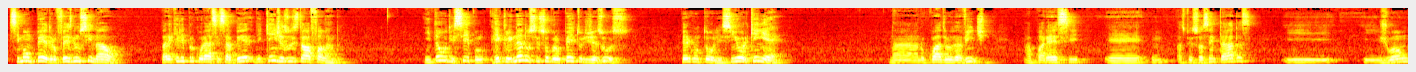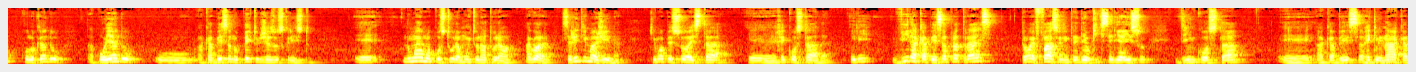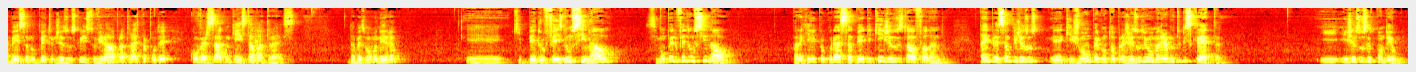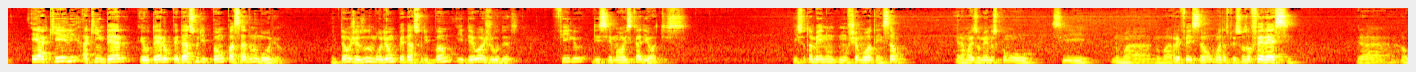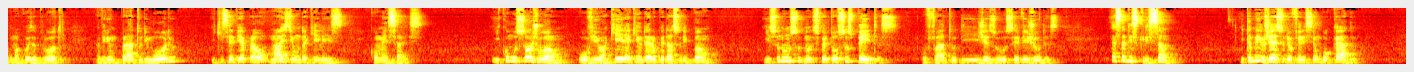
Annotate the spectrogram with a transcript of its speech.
Simão Pedro fez-lhe um sinal para que ele procurasse saber de quem Jesus estava falando. Então o discípulo, reclinando-se sobre o peito de Jesus, perguntou-lhe: Senhor, quem é? Na, no quadro da Vinci aparece é, um, as pessoas sentadas e, e João colocando, apoiando o, a cabeça no peito de Jesus Cristo. É, não é uma postura muito natural. Agora, se a gente imagina que uma pessoa está é, recostada, ele vira a cabeça para trás, então é fácil de entender o que, que seria isso de encostar é, a cabeça, reclinar a cabeça no peito de Jesus Cristo, virava para trás para poder conversar com quem estava atrás. Da mesma maneira é, que Pedro fez um sinal, Simão Pedro fez um sinal para que ele procurasse saber de quem Jesus estava falando. Dá a impressão que, Jesus, é, que João perguntou para Jesus de uma maneira muito discreta. E, e Jesus respondeu: É aquele a quem der, eu der o pedaço de pão passado no molho. Então Jesus molhou um pedaço de pão e deu a Judas, filho de Simão Iscariotes. Isso também não, não chamou atenção? Era mais ou menos como se numa, numa refeição uma das pessoas oferece alguma coisa para o outro. Haveria um prato de molho e que servia para mais de um daqueles comensais. E como só João ouviu aquele a quem eu dera o um pedaço de pão, isso não, não despertou suspeitas, o fato de Jesus servir Judas. Essa descrição, e também o gesto de oferecer um bocado,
